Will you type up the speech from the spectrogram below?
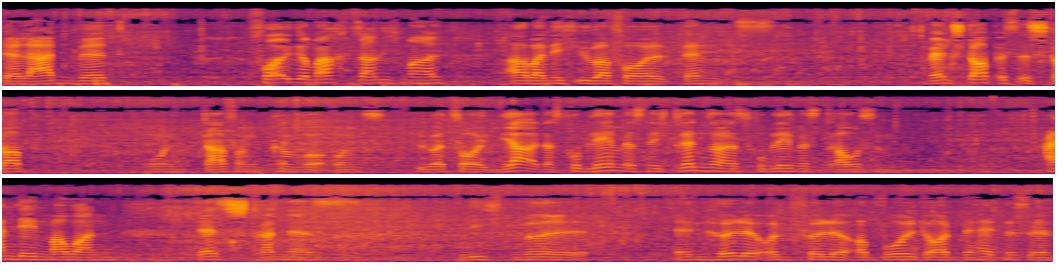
der Laden wird voll gemacht, sage ich mal, aber nicht übervoll. Wenn Stopp ist, ist Stopp. Und davon können wir uns überzeugen. Ja, das Problem ist nicht drin, sondern das Problem ist draußen. An den Mauern des Strandes liegt Müll in Hülle und Fülle, obwohl dort Behältnisse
